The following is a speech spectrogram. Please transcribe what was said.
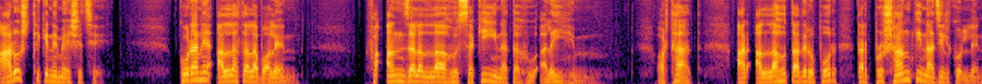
আরশ থেকে নেমে এসেছে। কোরআনে আল্লাহ তালা বলেন ফা আনজালাল্লাহু সাকিনাতাহু আলাইহিম। অর্থাৎ, আর আল্লাহ তাদের ওপর তার প্রশান্তি নাজিল করলেন।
